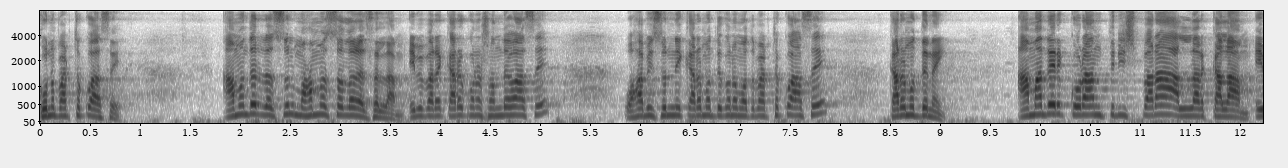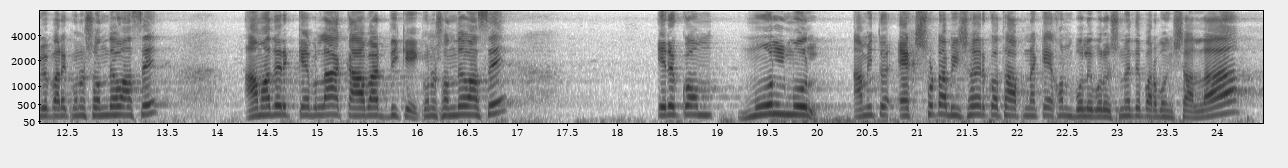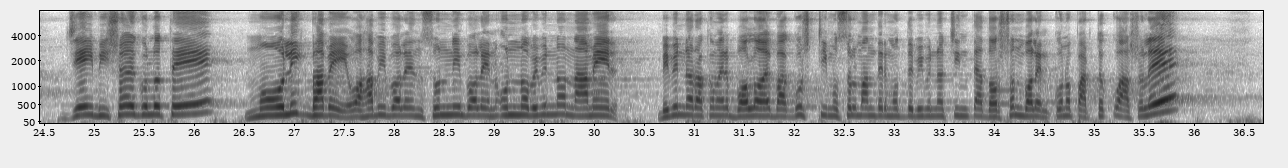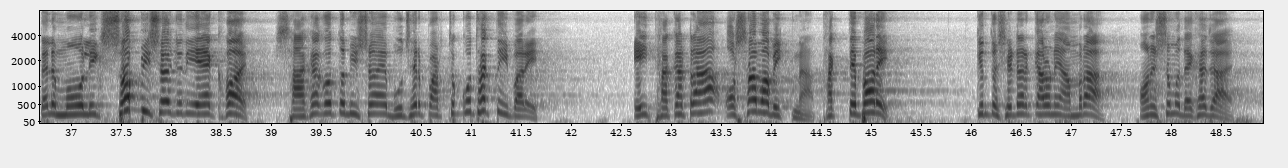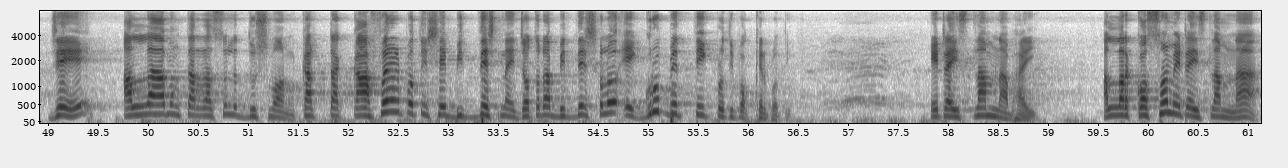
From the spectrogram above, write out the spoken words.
কোনো পার্থক্য আছে? আমাদের রসুল মোহাম্মদ সাল্লা সাল্লাম, এ ব্যাপারে কারও কোনো সন্দেহ আছে? ওহাবি সুন্নি, কারোর মধ্যে কোনো মত পার্থক্য আছে? কারোর মধ্যে নাই। আমাদের কোরআন তিরিশ পারা আল্লাহর কালাম, এ ব্যাপারে কোনো সন্দেহ আছে? আমাদের কেবলা কাবার দিকে, কোনো সন্দেহ আছে? এরকম মূল মূল, আমি তো একশোটা বিষয়ের কথা আপনাকে এখন বলে বলে শুনাতে পারব ইনশাল্লাহ যেই বিষয়গুলোতে মৌলিকভাবে ওহাবি বলেন, সুন্নি বলেন, অন্য বিভিন্ন নামের বিভিন্ন রকমের বলয় বা গোষ্ঠী মুসলমানদের মধ্যে বিভিন্ন চিন্তা দর্শন বলেন, কোনো পার্থক্য আসলে? তাহলে মৌলিক সব বিষয় যদি এক হয়, শাখাগত বিষয়ে বুঝের পার্থক্য থাকতেই পারে। এই থাকাটা অস্বাভাবিক না, থাকতে পারে। কিন্তু সেটার কারণে আমরা অনেক সময় দেখা যায় যে আল্লাহ এবং তার রাসুলের দুশ্মন, কারটা কাফের প্রতি সে বিদ্বেষ নাই, যতটা বিদ্বেষ হলো এই গ্রুপ ভিত্তিক প্রতিপক্ষের প্রতি। এটা ইসলাম না ভাই। আল্লাহর কসম এটা ইসলাম না।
